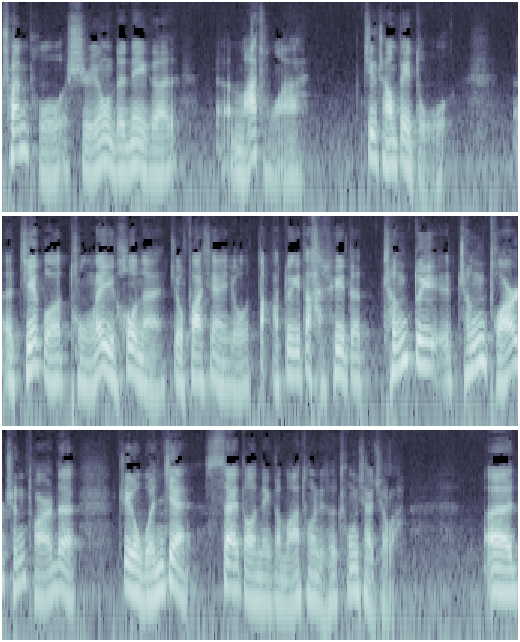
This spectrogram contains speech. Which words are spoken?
川普使用的那个呃马桶啊，经常被堵。呃，结果捅了以后呢，就发现有大堆大堆的成堆 成团成团的这个文件塞到那个马桶里头冲下去了。呃，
